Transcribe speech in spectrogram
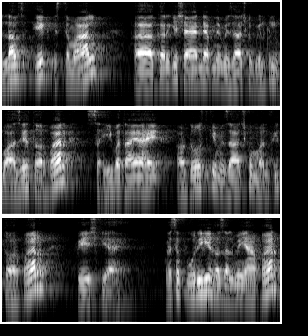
लफ्ज़ एक इस्तेमाल करके शायर ने अपने मिजाज को बिल्कुल वाज तौर पर सही बताया है और दोस्त के मिजाज को मनफी तौर पर पेश किया है। वैसे पूरी ही गज़ल में यहाँ पर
